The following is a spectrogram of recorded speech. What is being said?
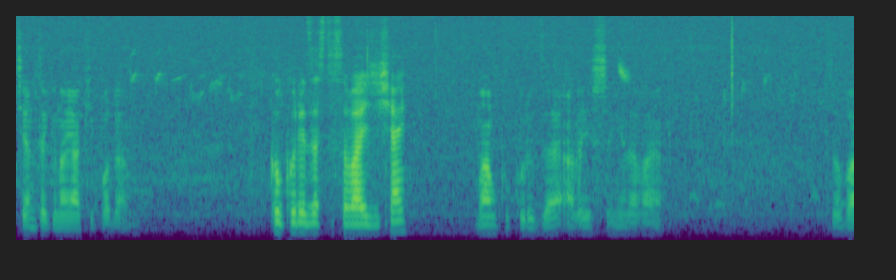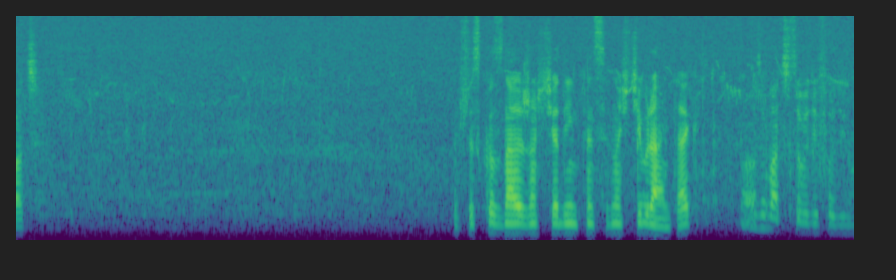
Cięte gnojaki podam. Kukurydzę stosowałeś dzisiaj? Mam kukurydzę, ale jeszcze nie dawałem. Zobaczę. To wszystko w zależności od intensywności brań, tak? No zobaczę co będzie wchodziło.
